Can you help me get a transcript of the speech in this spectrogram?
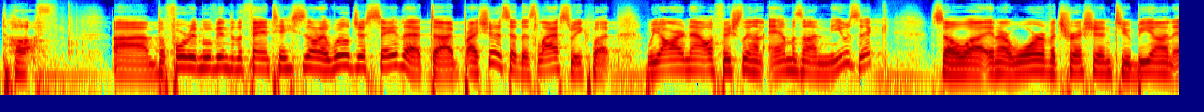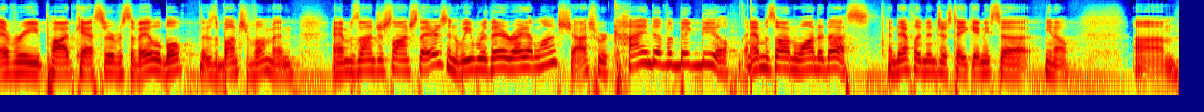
tough. Um, before we move into the fantasy zone, I will just say that uh, I should have said this last week, but we are now officially on Amazon Music. So, uh, in our war of attrition to be on every podcast service available, there's a bunch of them, and Amazon just launched theirs, and we were there right at launch. Josh, we're kind of a big deal. Amazon wanted us, and definitely didn't just take any, uh, you know, um,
